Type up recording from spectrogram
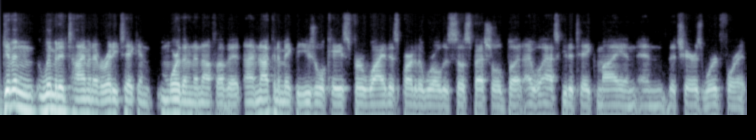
given limited time and I've already taken more than enough of it, I'm not going to make the usual case for why this part of the world is so special, but I will ask you to take my and, and the chair's word for it.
